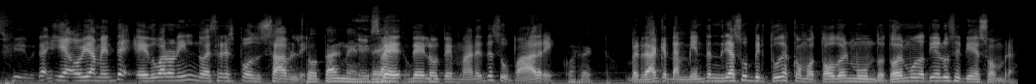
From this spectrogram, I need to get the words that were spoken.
sea, Y obviamente Eduardo O'Neill no es responsable Totalmente. De, de los desmanes de su padre. Correcto. ¿Verdad? Que también tendría sus virtudes como todo el mundo. Todo el mundo tiene luz y tiene sombra.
